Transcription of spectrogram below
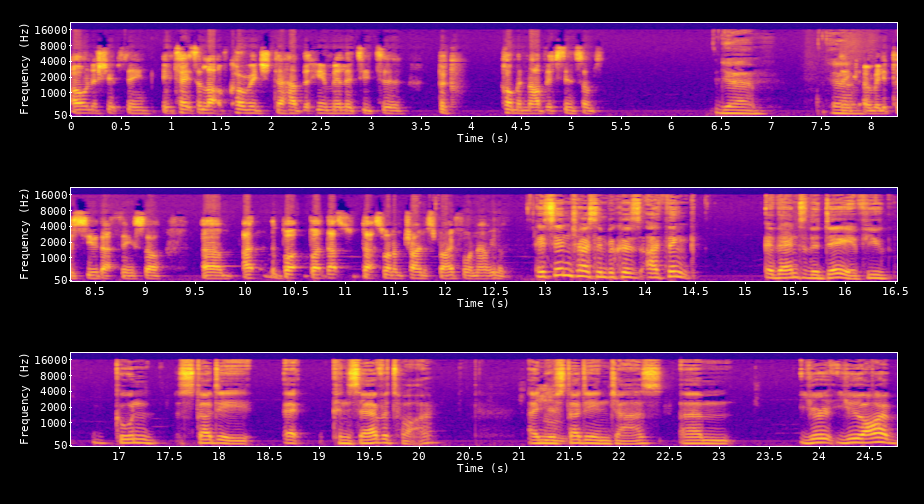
ownership thing. It takes a lot of courage to have the humility to become a novice in some yeah, yeah. Think, and really pursue that thing. So, um, I, but but that's that's what I'm trying to strive for now. You know, it's interesting because I think at the end of the day, if you go and study at conservatoire and you're hmm. studying jazz, um, you're you are,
